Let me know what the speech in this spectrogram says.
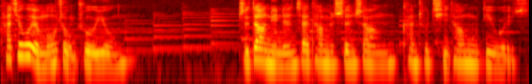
它就会有某种作用，直到你能在它们身上看出其他目的为止。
